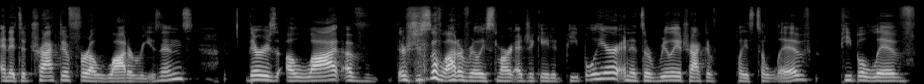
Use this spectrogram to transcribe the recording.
And it's attractive for a lot of reasons. There is a lot of there's just a lot of really smart educated people here and it's a really attractive place to live. People live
